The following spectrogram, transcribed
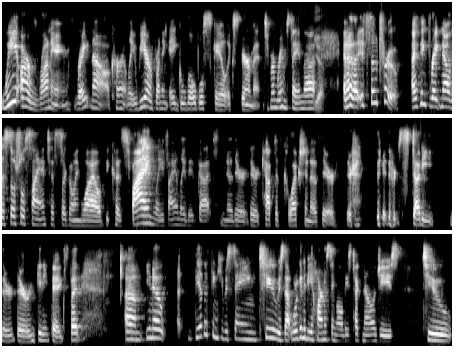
we are running right now, currently, we are running a global scale experiment. Do you remember him saying that? Yeah. And I thought it's so true. I think right now the social scientists are going wild because finally, finally they've got, you know, their their captive collection of their their their study, their their guinea pigs. But um, you know, the other thing he was saying too is that we're going to be harnessing all these technologies to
